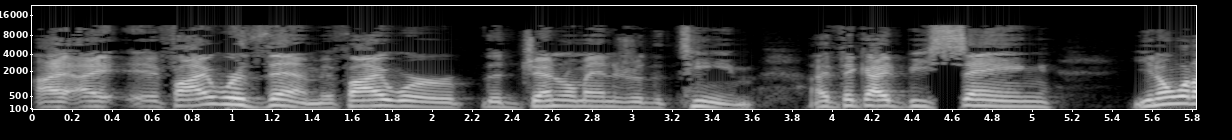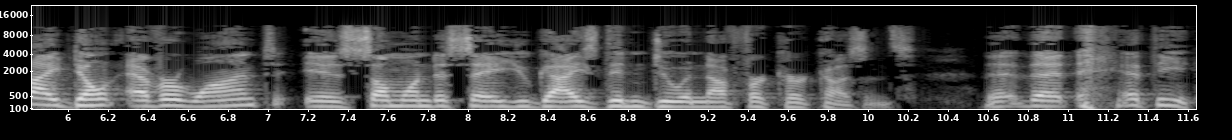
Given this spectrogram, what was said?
I, I if I were them, if I were the general manager of the team, I think I'd be saying, you know what I don't ever want is someone to say you guys didn't do enough for Kirk Cousins that, that at the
